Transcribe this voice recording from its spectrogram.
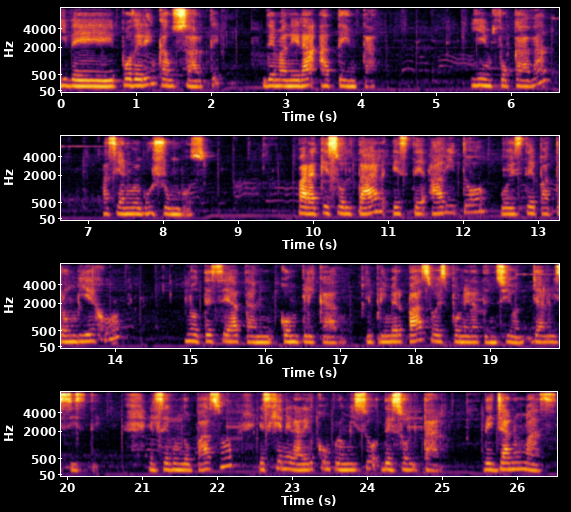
y de poder encauzarte de manera atenta y enfocada hacia nuevos rumbos, para que soltar este hábito o este patrón viejo no te sea tan complicado. El primer paso es poner atención, ya lo hiciste. El segundo paso es generar el compromiso de soltar, de ya no más,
